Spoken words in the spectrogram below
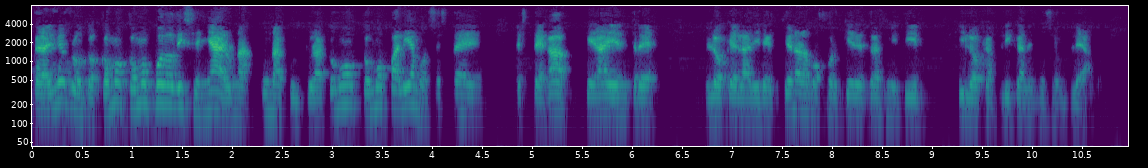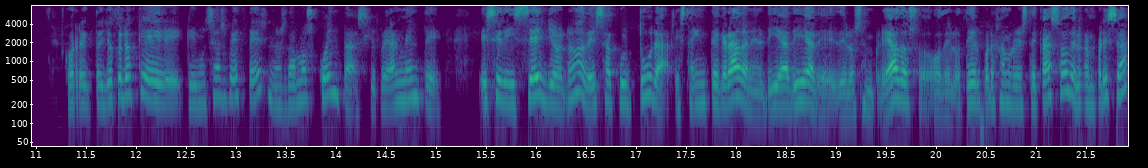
pero ahí me pregunto, ¿cómo, ¿cómo puedo diseñar una, una cultura? ¿Cómo, ¿Cómo paliamos este, este gap que hay entre lo que la dirección a lo mejor quiere transmitir y lo que aplican esos empleados. Correcto. Yo creo que, muchas veces nos damos cuenta si realmente ese diseño de esa cultura está integrada en el día a día de, los empleados o, del hotel, por ejemplo, en este caso, de la empresa,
